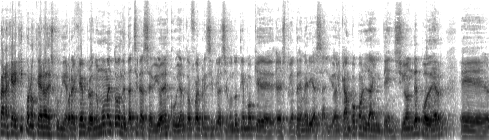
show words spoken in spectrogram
para que el equipo no quedara descubierto. Por ejemplo, en un momento donde Táchira se vio descubierto fue al principio del segundo tiempo que Estudiantes de Mérida salió al campo con la intención de poder eh,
